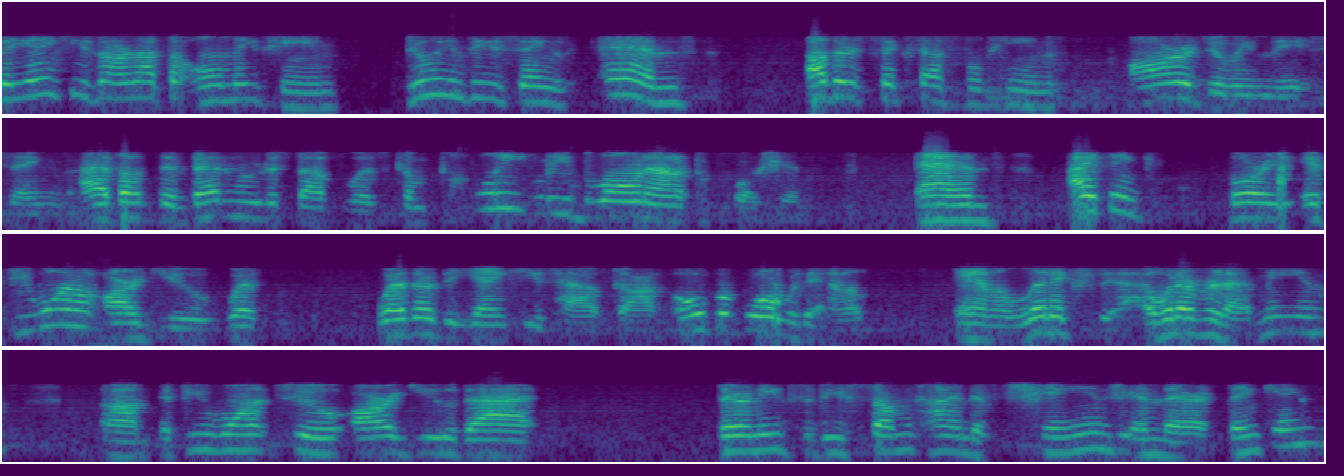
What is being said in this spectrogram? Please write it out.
the Yankees are not the only team doing these things, and other successful teams are doing these things. I thought the Ben Ruta stuff was completely blown out of proportion. And I think, Lori, if you want to argue with whether the Yankees have gone overboard with anal- analytics, whatever that means, um, if you want to argue that there needs to be some kind of change in their thinking,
